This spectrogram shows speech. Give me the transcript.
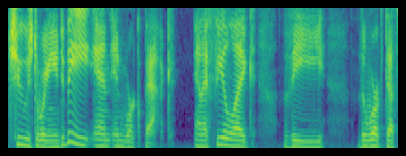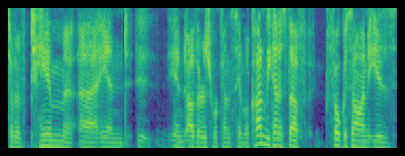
choose to where you need to be and and work back. And i feel like the the work that sort of Tim uh, and uh, and others work on the same economy kind of stuff focus on is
